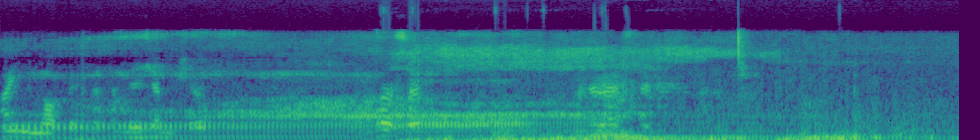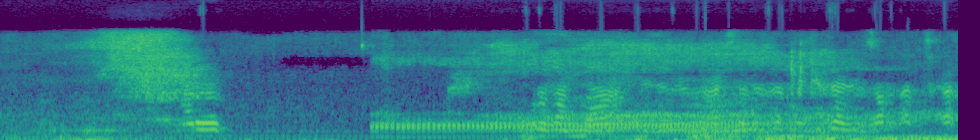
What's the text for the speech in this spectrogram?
aynı muhabbet. Zaten değişen bir şey yok. Burası üniversite. Umarım buradan da bizim üniversitemizden de güzel insanlar çıkar.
